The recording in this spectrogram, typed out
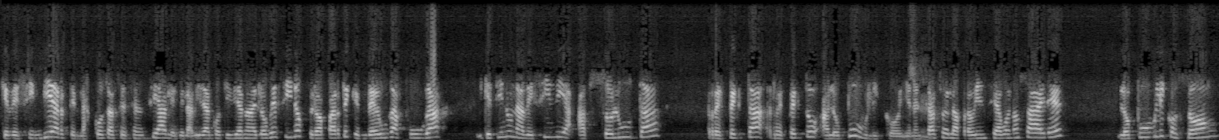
que desinvierte en las cosas esenciales de la vida cotidiana de los vecinos, pero aparte que endeuda, fuga y que tiene una desidia absoluta respecta, respecto a lo público. Y en el caso de la provincia de Buenos Aires, lo público son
